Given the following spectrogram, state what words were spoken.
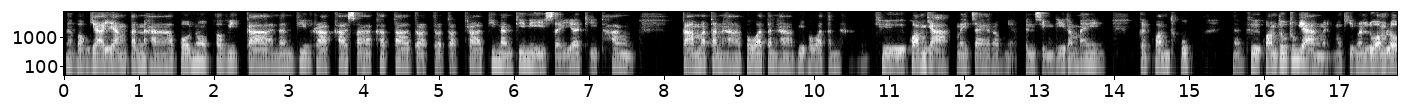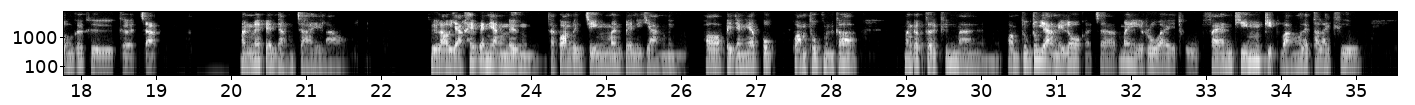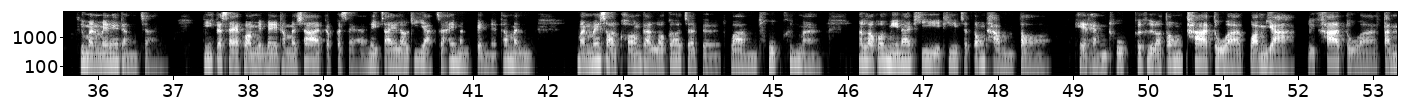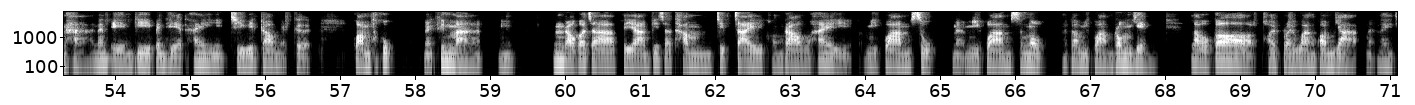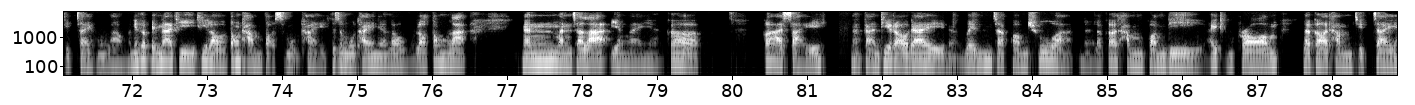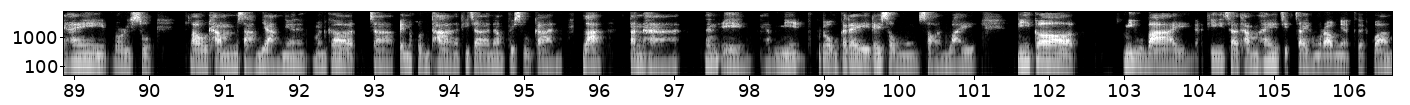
นะบอกยายังตันหาโปโนภวิกา นันทิราคาสาคตาตรัตรตตราพินันทินีสยทีทังกามตันหาภวะตันหาวิภวะตันหา คือความอยากในใจเราเนี่ยเป็นสิ่งที่ทำให้เกิดความทุกข์นะคือความทุกข์ทุกอย่างเนี่ยบางทีมันรวมลงก็คือเกิดจากมันไม่เป็นดั่งใจเรา คือเราอยากให้เป็นอย่างหนึ่ง แต่ความเป็นจริงมันเป็นอีกอย่างหนึ่ง พอเป็นอย่างนี้ปุ๊บความทุกข์มันก็ มันก็เกิดขึ้นมาความทุกทุกอย่างในโลกอะจะไม่รวยถูกแฟนทิ้งผิดหวังอะไรต่ออะไรคือ คือมันไม่ได้ดังใจ นี่กระแสความเป็นไปในธรรมชาติกับกระแสในใจเราที่อยากจะให้มันเป็นเนี่ย ถ้ามันมันไม่สอดคล้องกันเราก็จะเกิดความทุกข์ขึ้นมาแล้วเราก็มีหน้าที่ที่จะต้องทำต่อเหตุแห่งทุกข์ก็คือเราต้องฆ่าตัวความอยากหรือฆ่าตัวตัณหานั่นเองที่เป็นเหตุให้ชีวิตเราเนี่ยเกิดความทุกข์ นะขึ้นมานี้นั้นเราก็จะพยายามที่จะทำจิตใจของเราให้มีความสุขนะมีความสงบแล้วก็มีความร่มเย็น เราก็คอยปล่อยวางความอยากนะในจิตใจของเรา อันนี้ก็เป็นหน้าที่ที่เราต้องทำต่อสมุทัยคือสมุทัยเนี่ยเราเราต้องละงั้นมันจะละยังไงก็ก็อาศัยนะการที่เราได้นะเว้นจากความชั่วนะแล้วก็ทำความดีให้ถึงพร้อม แล้วก็ทำจิตใจให้บริสุทธิ์ เราทำสามอย่างนี้เนี่ยมันก็จะเป็นหนทางที่จะนำไปสู่การละตัณหานั่นเองนะครับนี้พระองค์ก็ได้ได้ทรงสอนไว้ นี้ก็มีอุบายที่จะทำให้จิตใจของเราเนี่ยเกิดความ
